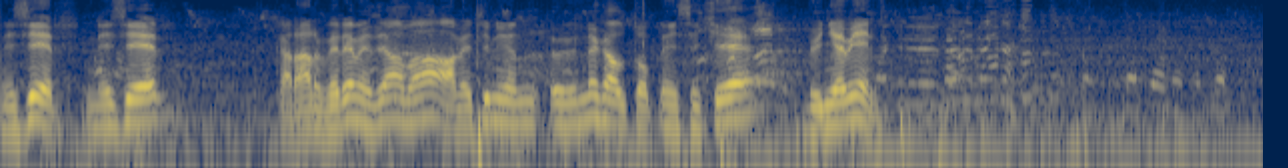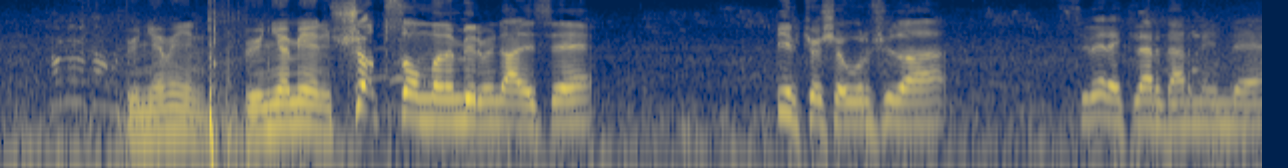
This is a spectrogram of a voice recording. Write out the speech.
Nezir. Nezir. Karar veremedi ama Ahmet'in önünde kaldı top neyse ki. Bünyamin. Bünyamin. Bünyamin. Şut sonmanın bir müdahalesi. Bir köşe vuruşu da Siverekler Derneği'nde.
